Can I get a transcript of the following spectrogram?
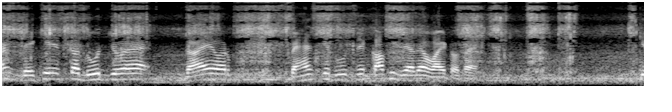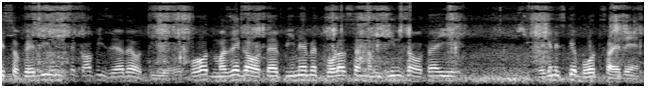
फ्रेंड्स देखिए, इसका दूध जो है, गाय और भैंस के दूध से काफ़ी ज़्यादा वाइट होता है। इसकी सफ़ेदी उनसे काफ़ी ज़्यादा होती है। बहुत मज़े का होता है। पीने में थोड़ा सा नमकीन सा होता है ये, लेकिन इसके बहुत फ़ायदे हैं।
